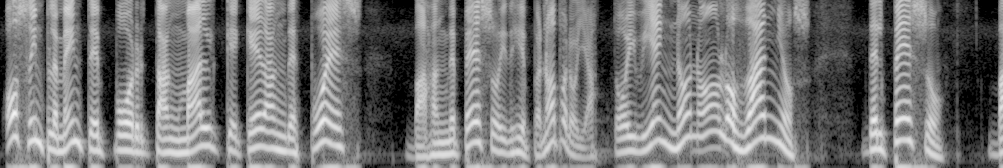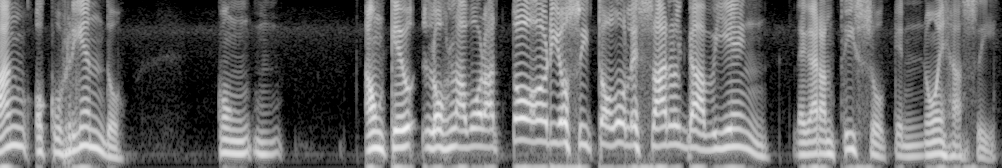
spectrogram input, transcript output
o simplemente por tan mal que quedan después, bajan de peso y dije, pero no, pero ya estoy bien. No, no, los daños del peso van ocurriendo con, aunque los laboratorios y todo le salga bien, le garantizo que no es así.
